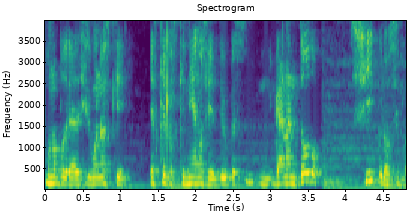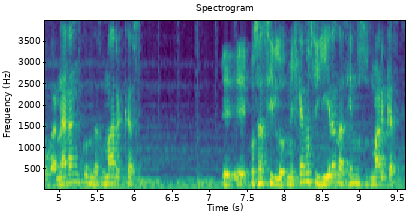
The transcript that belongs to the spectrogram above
uno podría decir, bueno, es que es que los kenianos y etíopes ganan todo. Sí, pero si lo ganaran con las marcas, eh, eh, o sea, si los mexicanos siguieran haciendo sus marcas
